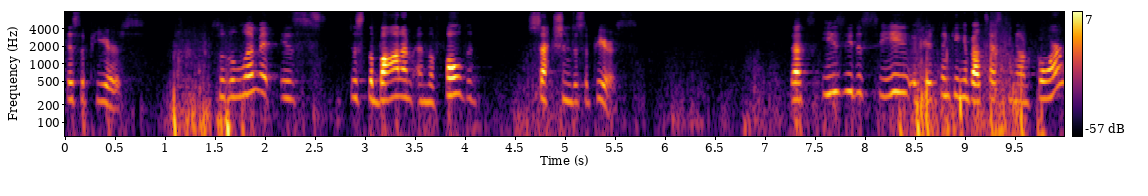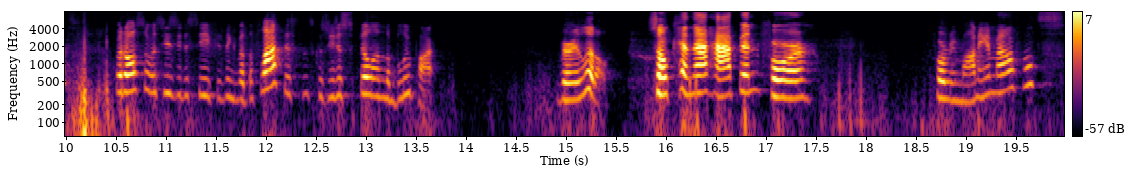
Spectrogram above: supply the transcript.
disappears. So the limit is just the bottom and the folded section disappears. That's easy to see if you're thinking about testing on forms, but also it's easy to see if you think about the flat distance because you just fill in the blue part. Very little. So can that happen for, for Riemannian manifolds?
